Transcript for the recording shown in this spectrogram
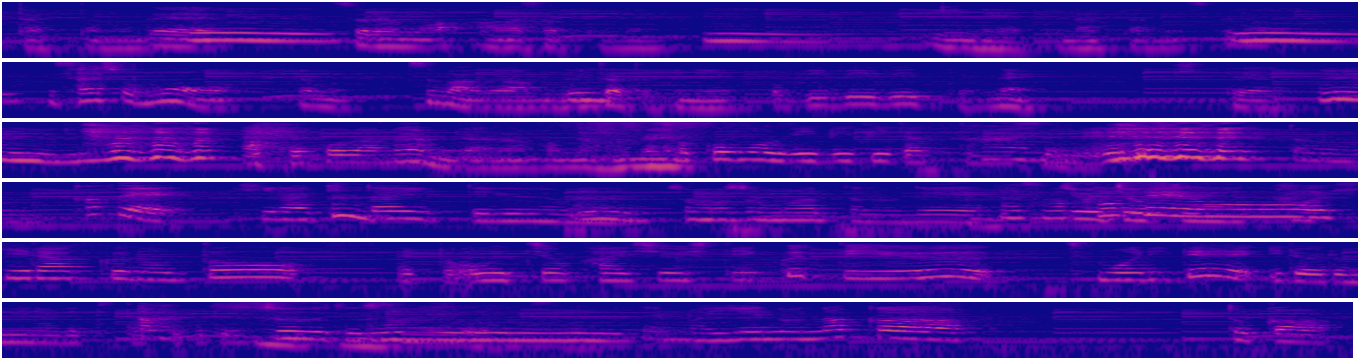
だったのうで、ん。それも合わさってねうん。いいねってなったんですけうど、最初もうでも妻が見た時にこうビビビってねうん「あここだね」みたいなこんなのね。そこもビビビだったんですね。あとカフェ開きたいっていうのもうん。そもそもあったので、そのカフェを開くのと、えっと、お家を改修していくっていうつもりでいろいろ見られてたあってことですそうですね、うん。でまあ、家の中とか、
